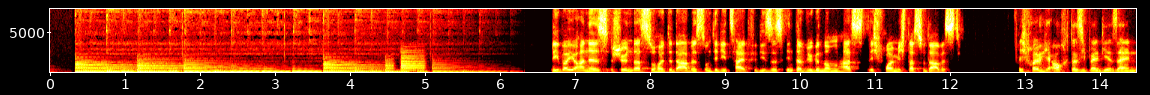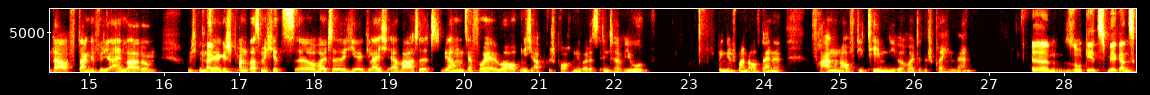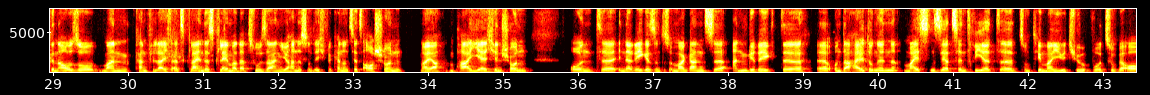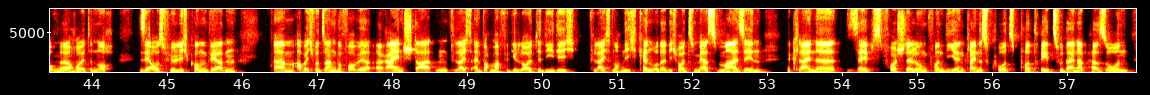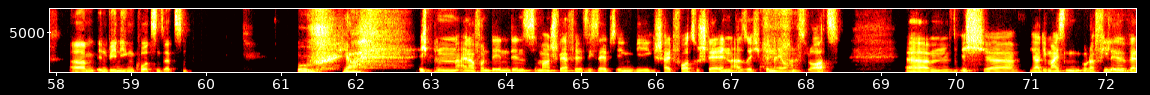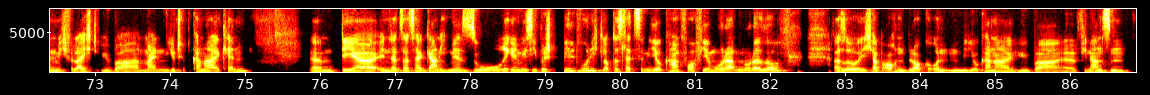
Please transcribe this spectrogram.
Lieber Johannes, schön, dass du heute da bist und dir die Zeit für dieses Interview genommen hast. Ich freue mich, dass du da bist. Ich freue mich auch, dass ich bei dir sein darf. Danke für die Einladung. Und ich bin Kein sehr gespannt, was mich jetzt äh, heute hier gleich erwartet. Wir haben uns ja vorher überhaupt nicht abgesprochen über das Interview. Ich bin gespannt auf deine Fragen und auf die Themen, die wir heute besprechen werden. Ähm, so geht es mir ganz genauso. Man kann vielleicht als kleinen Disclaimer dazu sagen, Johannes und ich, wir kennen uns jetzt auch schon, naja, ein paar Jährchen schon. Und äh, in der Regel sind es immer ganz äh, angeregte äh, Unterhaltungen, meistens sehr zentriert äh, zum Thema YouTube, wozu wir auch äh, mhm. heute noch sehr ausführlich kommen werden. Ähm, aber ich würde sagen, bevor wir reinstarten, vielleicht einfach mal für die Leute, die dich vielleicht noch nicht kennen oder dich heute zum ersten Mal sehen, eine kleine Selbstvorstellung von dir, ein kleines Kurzporträt zu deiner Person ähm, in wenigen kurzen Sätzen. Uh, ja, ich bin einer von denen, denen es immer schwerfällt, sich selbst irgendwie gescheit vorzustellen. Also ich bin der Johannes Lorz. Ähm, ich, äh, ja, die meisten oder viele werden mich vielleicht über meinen YouTube-Kanal kennen ähm, der in letzter Zeit gar nicht mehr so regelmäßig bespielt wurde. Ich glaube, das letzte Video kam vor vier Monaten oder so. Also ich habe auch einen Blog und einen Videokanal über äh, Finanzen,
